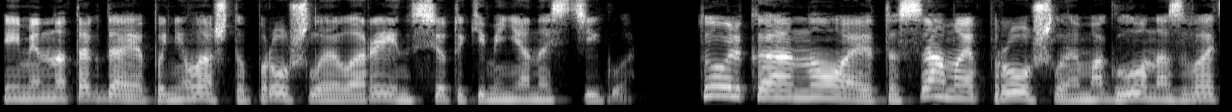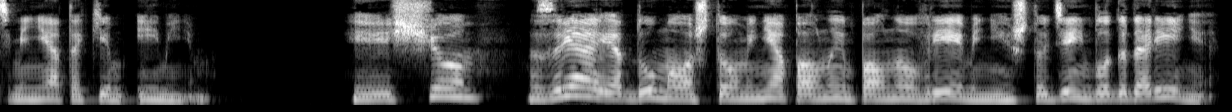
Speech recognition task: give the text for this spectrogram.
Именно тогда я поняла, что прошлое Лоррейн все-таки меня настигло. Только оно, это самое прошлое, могло назвать меня таким именем. И еще зря я думала, что у меня полным-полно времени, и что День Благодарения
